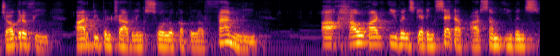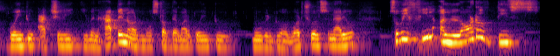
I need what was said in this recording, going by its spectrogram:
geography, are people traveling solo, couple, or family? Uh, how are events getting set up? Are some events going to actually even happen, or most of them are going to move into a virtual scenario? So we feel a lot of these,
